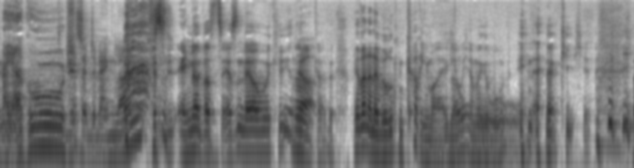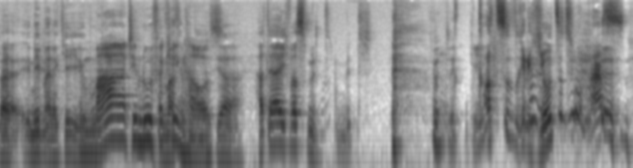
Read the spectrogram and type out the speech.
Naja, gut. Wir sind in England. Wir sind in England, was zu essen wäre, eine Kreditkarte. Wir waren an der berühmten Curry-Mile, glaube ich, haben wir gewohnt. In einer Kirche. War neben einer Kirche gewohnt. Martin Luther King Haus. Ja. Hat er eigentlich was mit, mit Gott und Religion zu tun? Was?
